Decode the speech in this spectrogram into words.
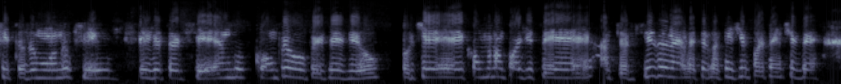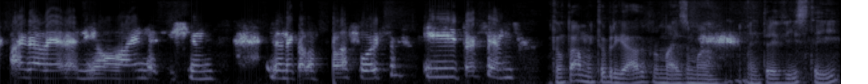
que todo mundo que esteja torcendo compre o pay-per-view porque como não pode ter a torcida, né, vai ser bastante importante ver a galera ali online assistindo, dando aquela, aquela força e torcendo. Então tá, muito obrigado por mais uma, uma entrevista aí.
